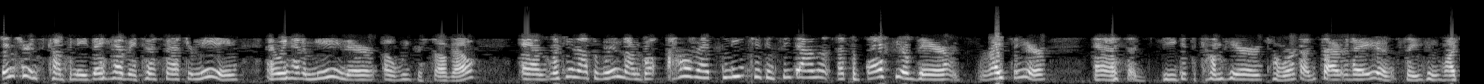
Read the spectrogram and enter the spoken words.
Insurance Company they have a Toastmaster meeting, and we had a meeting there a week or so ago. And looking out the window, I'm going, oh, that's neat. You can see down at the ball field there, right there. And I said, do you get to come here to work on Saturday, and so you can watch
